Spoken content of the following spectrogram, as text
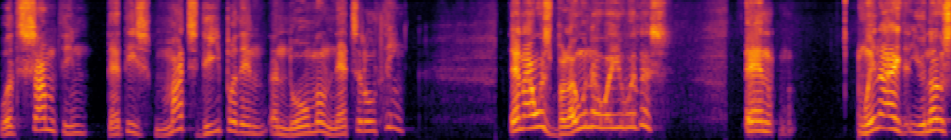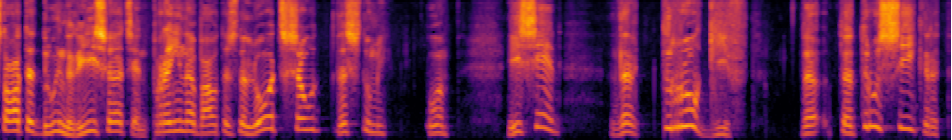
with something that is much deeper than a normal, natural thing. And I was blown away with this. And when I, you know, started doing research and praying about this, the Lord showed this to me. He said, the true gift, the, the true secret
